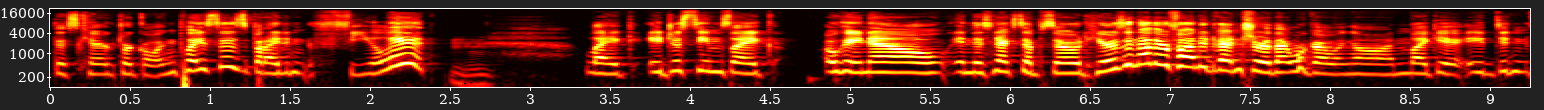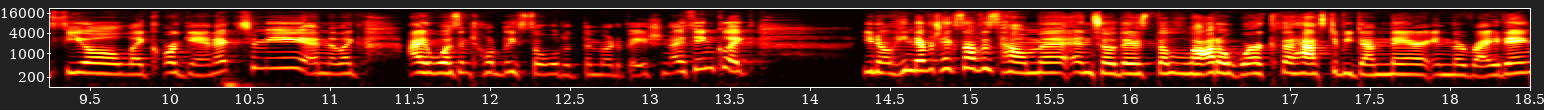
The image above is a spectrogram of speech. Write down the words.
this character going places, but I didn't feel it. Mhm. Like it just seems like okay, now in this next episode, here's another fun adventure that we're going on. Like it, it didn't feel like organic to me, and like I wasn't totally sold with the motivation. I think like you know he never takes off his helmet, and so there's a lot of work that has to be done there in the writing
